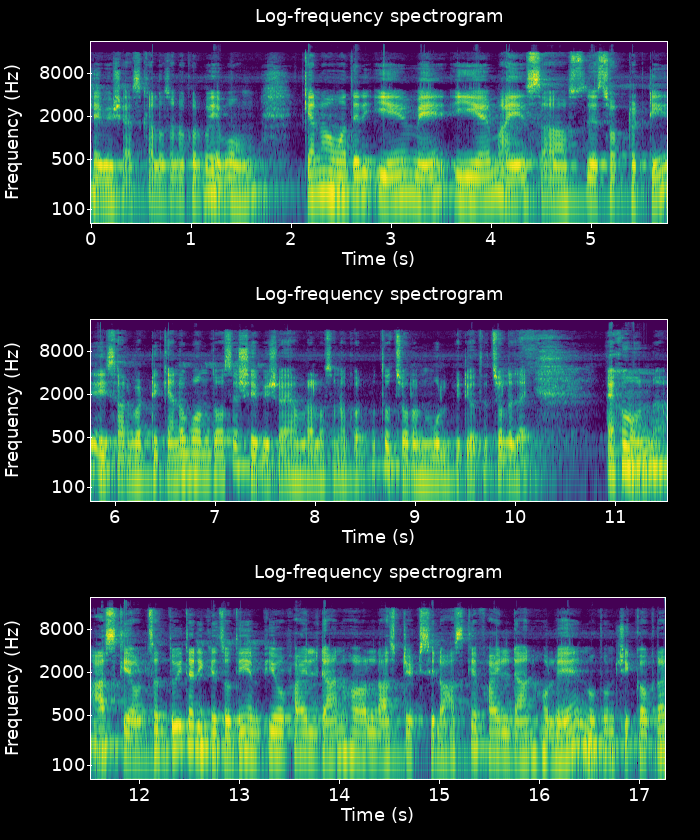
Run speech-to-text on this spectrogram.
সেই বিষয়ে আজকে আলোচনা করব এবং কেন আমাদের ইএমএ ইএমআইএস যে সফটওয়্যারটি এই সার্ভারটি কেন বন্ধ আছে সেই বিষয়ে আমরা আলোচনা করব। তো চলুন মূল ভিডিওতে চলে যাই। এখন আজকে, অর্থাৎ দুই তারিখে যদি এমপিও ফাইল ডান হওয়ার লাস্ট ডেট ছিল, আজকে ফাইল ডান হলে নতুন শিক্ষকরা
